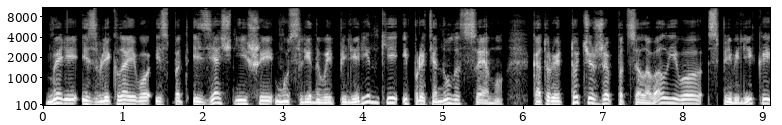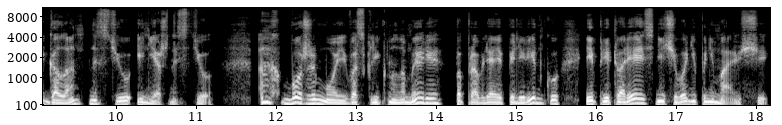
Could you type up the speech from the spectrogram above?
Мэри извлекла его из-под изящнейшей муслиновой пелеринки и протянула Сэму, который тотчас же поцеловал его с превеликой галантностью и нежностью. «Ах, боже мой!» — воскликнула Мэри, поправляя пелеринку и притворяясь ничего не понимающей.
